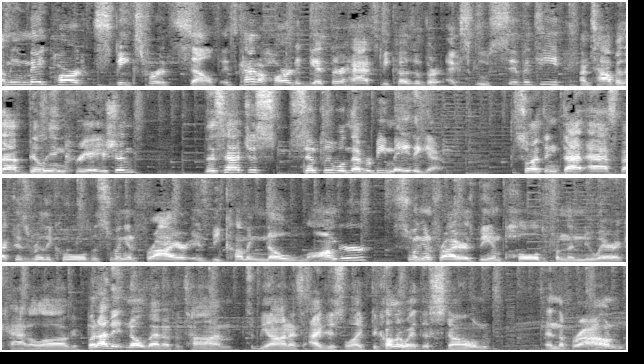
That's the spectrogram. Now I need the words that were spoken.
I mean, Magpark speaks for itself. It's kind of hard to get their hats because of their exclusivity. On top of that, billion creation, this hat just simply will never be made again. So I think that aspect is really cool. The Swinging Friar is becoming no longer Swinging Friar is being pulled from the New Era catalog, but I didn't know that at the time, to be honest. I just like the colorway, the stone and the brown,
